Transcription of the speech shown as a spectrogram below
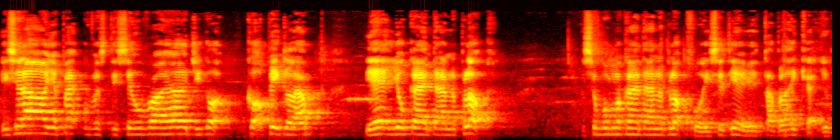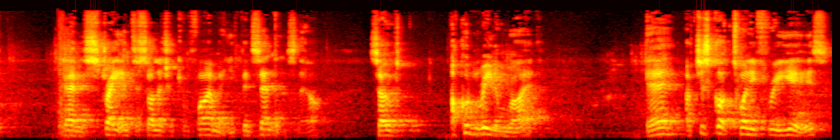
He said, Oh, you're back with us, De Silva. I heard you got, got a big lump. Yeah, you're going down the block. I said, What am I going down the block for? He said, Yeah, you're double A cat. You're going straight into solitary confinement. You've been sentenced now. So I couldn't read and write. Yeah, I've just got 23 years.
